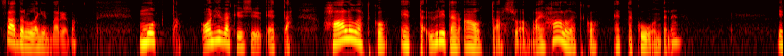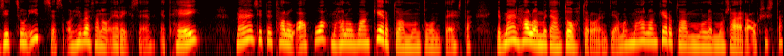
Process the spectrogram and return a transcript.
Saa todellakin tarjota. Mutta on hyvä kysyä, että haluatko, että yritän auttaa sua vai haluatko, että kuuntelen? Ja sitten sun itses on hyvä sanoa erikseen, että hei, mä en sit nyt halua apua, mä haluan vaan kertoa mun tunteista. Ja mä en halua mitään tohtorointia, mutta mä haluan kertoa mulle mun sairauksista.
